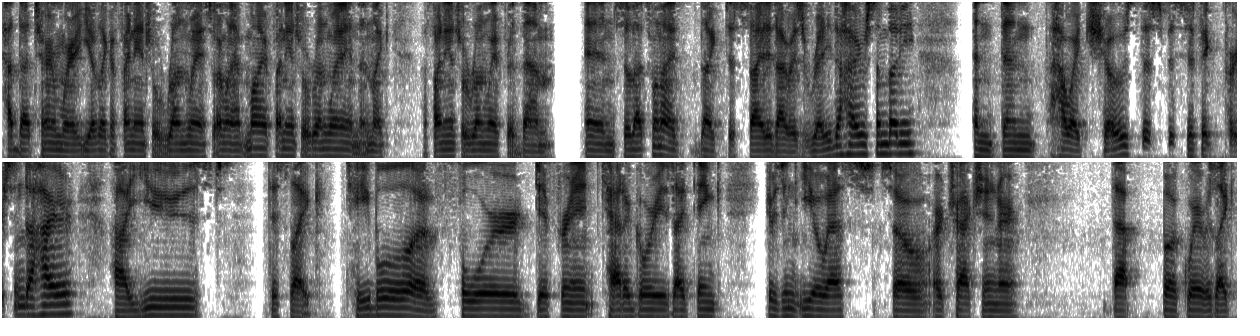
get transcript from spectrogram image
had that term where you have like a financial runway. So I want to have my financial runway and then like a financial runway for them. And so that's when I like decided I was ready to hire somebody. And then how I chose the specific person to hire, I used this like table of four different categories. I think it was in EOS, so our traction or that book where it was like,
